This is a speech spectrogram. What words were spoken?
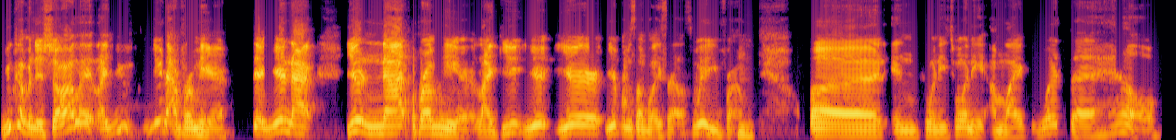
you coming to Charlotte? Like you you're not from here. You're not you're not from here. Like you you're you're you're from someplace else. Where are you from? Mm-hmm. But in 2020, I'm like, what the hell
